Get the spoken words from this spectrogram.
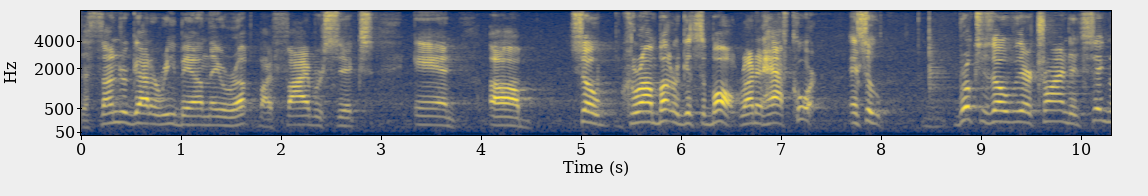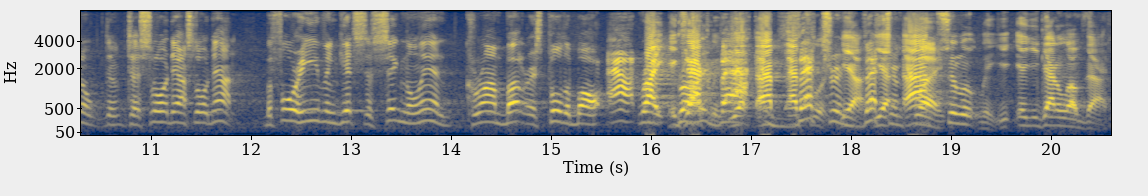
The Thunder got a rebound. They were up by five or six. And um, so Caron Butler gets the ball right at half court. And so Brooks is over there trying to signal to, to slow it down, slow it down. Before he even gets the signal in, Caron Butler has pulled the ball out, Right, exactly. back. Yeah, ab- veteran, yeah, veteran yeah, play. Absolutely. You, you got to love that.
